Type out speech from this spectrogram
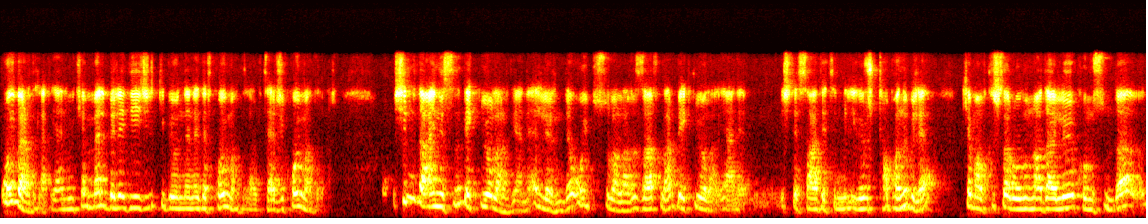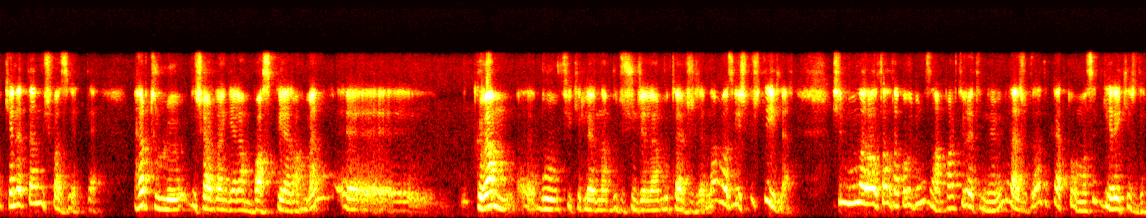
oy verdiler. Yani mükemmel belediyecilik gibi önlerine hedef koymadılar, bir tercih koymadılar. Şimdi de aynısını bekliyorlardı. Yani ellerinde oy pusulaları, zarflar bekliyorlar. Yani işte Saadet'in milli görüş tabanı bile Kemal Kılıçdaroğlu'nun adaylığı konusunda kenetlenmiş vaziyette. Her türlü dışarıdan gelen baskıya rağmen e, gram e, bu fikirlerinden, bu düşüncelerinden, bu tercihlerinden vazgeçmiş değiller. Şimdi bunları alt alta koyduğumuz zaman parti yönetimlerinin birazcık daha dikkatli olması gerekirdi.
